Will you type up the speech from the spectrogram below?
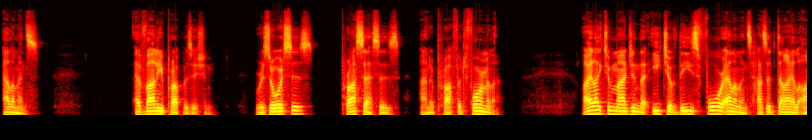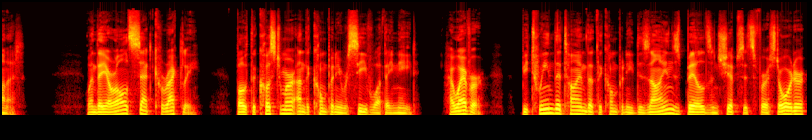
elements a value proposition, resources, processes, and a profit formula. I like to imagine that each of these four elements has a dial on it. When they are all set correctly, both the customer and the company receive what they need. However, between the time that the company designs, builds, and ships its first order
